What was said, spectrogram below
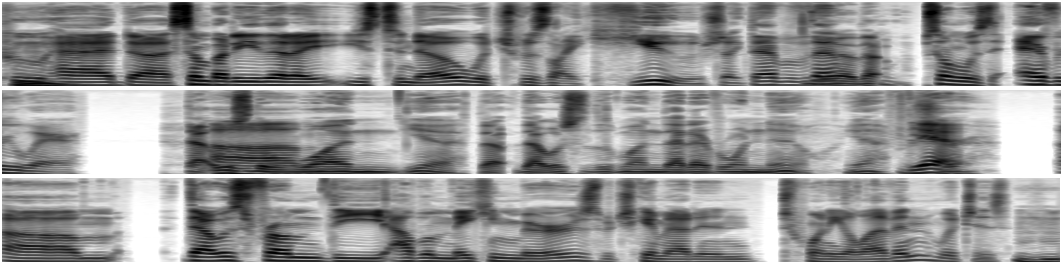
who Hmm. had uh, somebody that I used to know, which was like huge. Like that, that, Yeah, that- song was everywhere. That was Um, the one. Yeah, that that was the one that everyone knew. Yeah, for Yeah. sure. Um, that was from the album Making Mirrors, which came out in 2011, which is hmm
